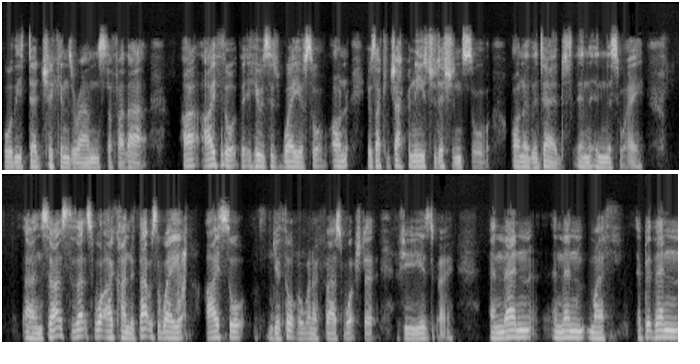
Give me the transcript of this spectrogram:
all these dead chickens around and stuff like that I, I thought that he was his way of sort of on it was like a Japanese tradition sort of honor the dead in in this way. And so that's that's what I kind of that was the way I saw you thought when I first watched it a few years ago. And then and then my but then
